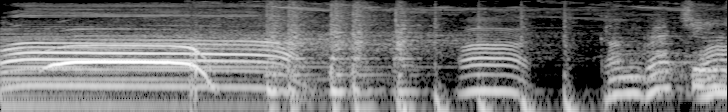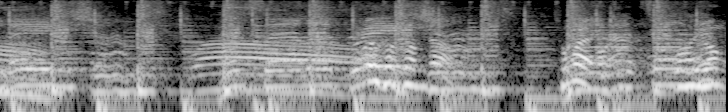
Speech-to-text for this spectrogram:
와. 와. 와. 어, 감사합니다. 정말 와 이런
